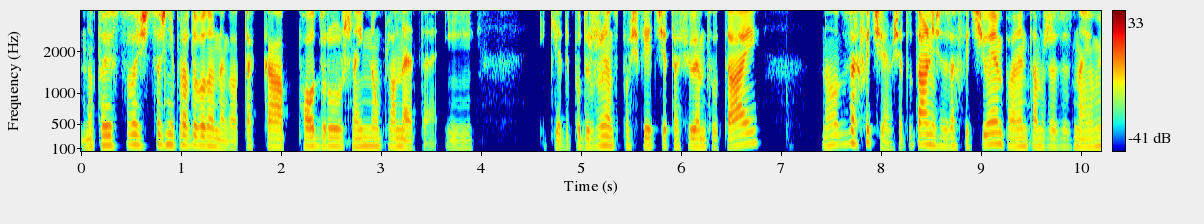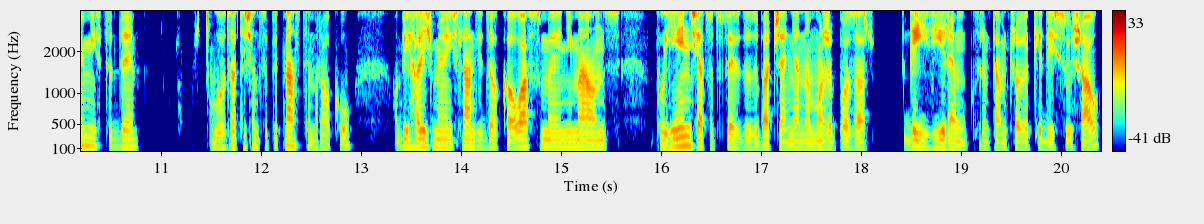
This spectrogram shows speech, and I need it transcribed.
No to jest coś, coś nieprawdopodobnego. Taka podróż na inną planetę i, i kiedy podróżując po świecie trafiłem tutaj, no zachwyciłem się, totalnie się zachwyciłem. Pamiętam, że ze znajomymi wtedy, było w 2015 roku, objechaliśmy Islandię dookoła, w sumie nie mając pojęcia, co tutaj jest do zobaczenia, no może poza gejzirem, którym tam człowiek kiedyś słyszał.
